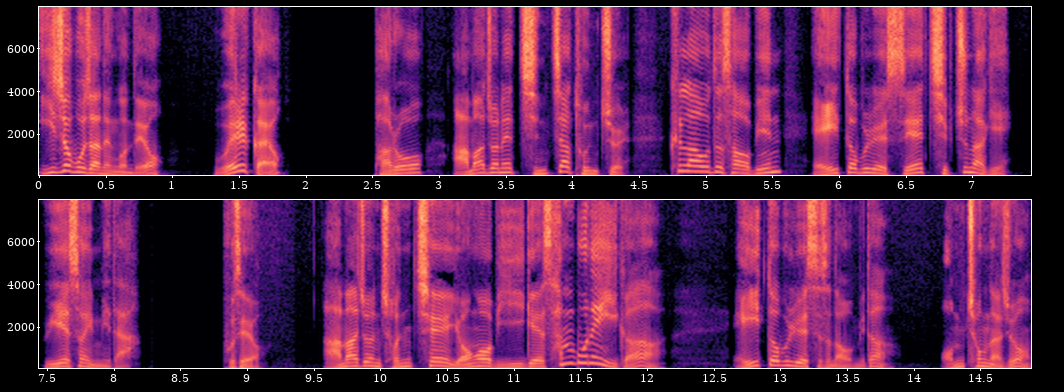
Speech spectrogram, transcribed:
잊어보자는 건데요. 왜일까요? 바로 아마존의 진짜 돈줄, 클라우드 사업인 AWS에 집중하기 위해서입니다. 보세요. 아마존 전체 영업이익의 3분의 2가 AWS에서 나옵니다. 엄청나죠?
